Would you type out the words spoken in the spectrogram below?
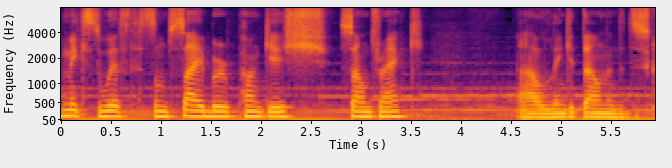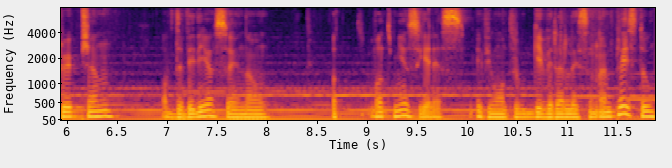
mixed with some cyberpunkish soundtrack. I'll link it down in the description of the video so you know what, what music it is if you want to give it a listen. And please do,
